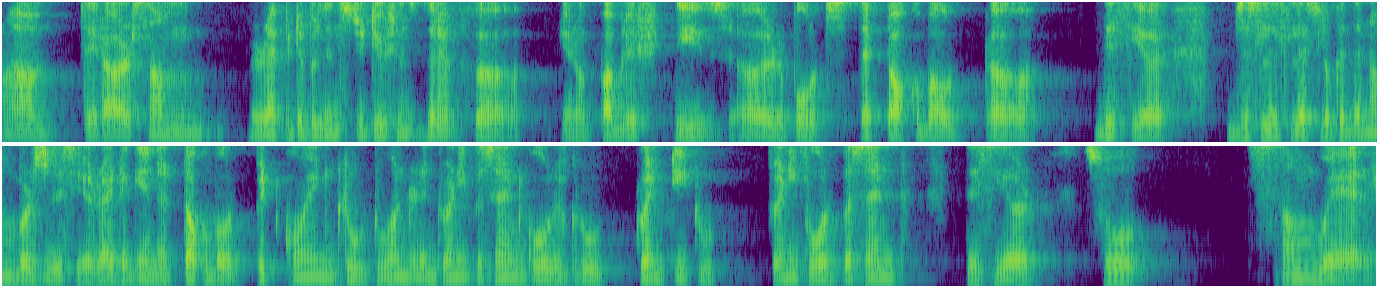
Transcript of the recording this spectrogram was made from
Um, there are some reputable institutions that have uh, you know publish these uh, reports that talk about uh, this year. Just let's let's look at the numbers this year, right? Again, I talk about Bitcoin grew 220 percent, gold grew 20 to 24 percent this year. So somewhere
